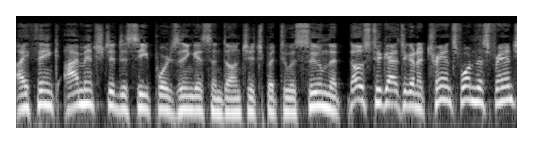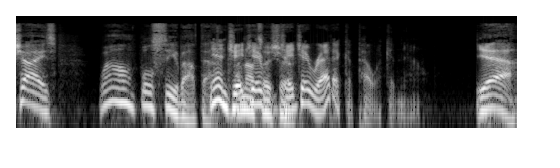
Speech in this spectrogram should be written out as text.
I think I'm interested to see Porzingis and Doncic, but to assume that those two guys are going to transform this franchise, well, we'll see about that. Yeah, and JJ so sure. JJ Redick a Pelican now. Yeah,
